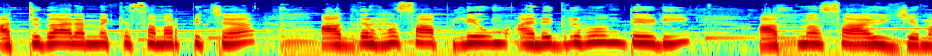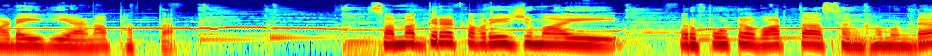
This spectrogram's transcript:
അറ്റുകാലമ്മയ്ക്ക് സമർപ്പിച്ച് ആഗ്രഹസാഫല്യവും അനുഗ്രഹവും തേടി ആത്മസായുജ്യമടയുകയാണ് ഭക്തർ. സമഗ്ര കവറേജുമായി റിപ്പോർട്ടർ വാർത്താ സംഘമുണ്ട്.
